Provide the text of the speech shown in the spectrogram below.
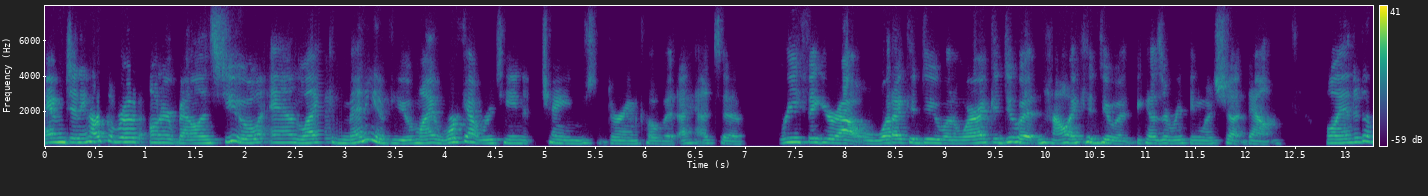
I am Jenny Harkleroad, owner of Balanced You. And like many of you, my workout routine changed during COVID. I had to refigure out what I could do and where I could do it and how I could do it because everything was shut down. Well, I ended up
